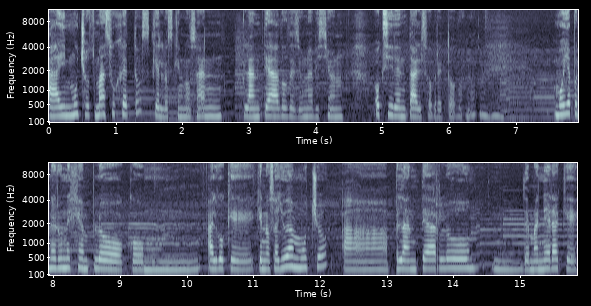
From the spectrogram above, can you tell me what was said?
hay muchos más sujetos que los que nos han planteado desde una visión occidental sobre todo. Voy a poner un ejemplo como algo que, nos ayuda mucho a plantearlo mm, de manera que,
